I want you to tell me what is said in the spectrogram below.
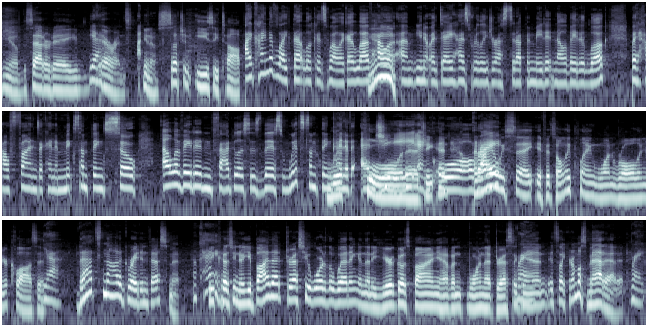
you know, the Saturday Yeah. errands. You know, such an easy top. I kind of like that look as well. Like I love Mm. how um, you know a day has really dressed it up and made it an elevated look, but how fun to kind of mix something so elevated and fabulous as this with something kind of edgy cool and and, edgy. cool, and right? I always say, if it's only playing one role in your closet, Yeah. That's not a great investment. Okay. Because you know, you buy that dress you wore to the wedding, and then a year goes by and you haven't worn that dress again. Right. It's like you're almost mad at it. Right.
